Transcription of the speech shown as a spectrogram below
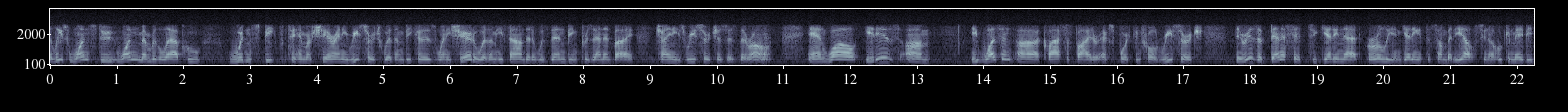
at least one stu- one member of the lab who wouldn't speak to him or share any research with him because when he shared it with him, he found that it was then being presented by Chinese researchers as their own. And while it is, um, it wasn't uh, classified or export controlled research, there is a benefit to getting that early and getting it to somebody else, you know, who can maybe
